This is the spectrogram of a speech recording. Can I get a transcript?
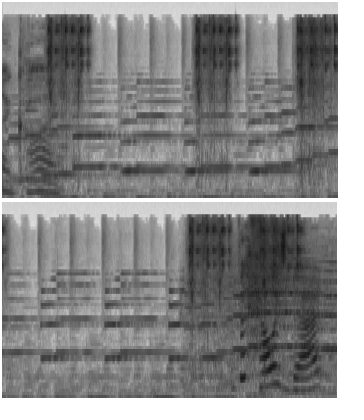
My god. What the hell is that?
